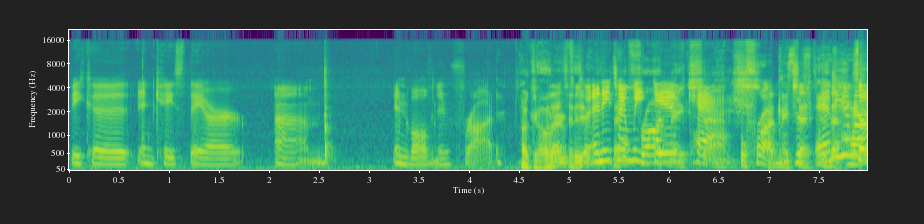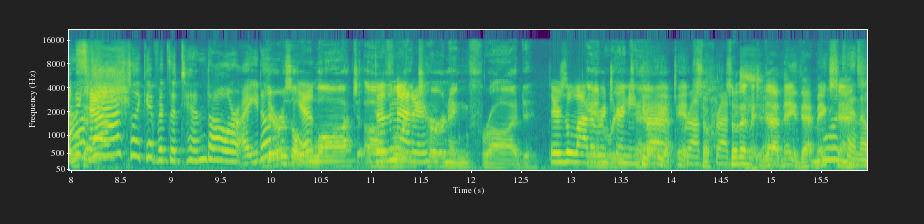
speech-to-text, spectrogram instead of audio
because in case they are um, involved in fraud. Okay, well, that's a, So So anytime Well, we give cash, sense. well, fraud makes sense. Any amount of So- cash, like if it's a ten dollar item. There is a Yep. lot of Doesn't matter. returning fraud. there's a lot of returning retail. yeah, fraud. yeah, yeah. So, fraud so that, ma- that, ma- that makes what sense. kind of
